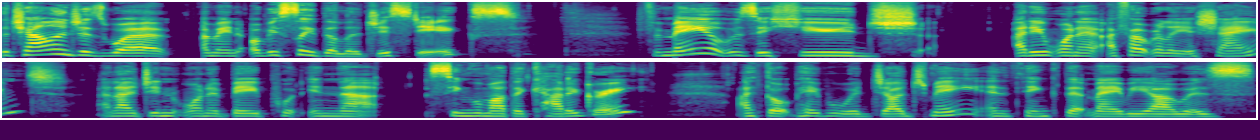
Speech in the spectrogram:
The challenges were, I mean, obviously the logistics. For me, it was a huge, I didn't want to, I felt really ashamed and I didn't want to be put in that single mother category. I thought people would judge me and think that maybe I was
